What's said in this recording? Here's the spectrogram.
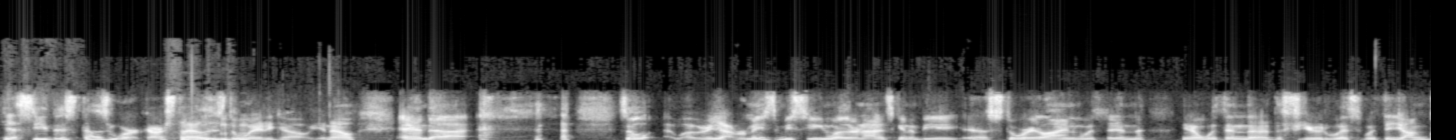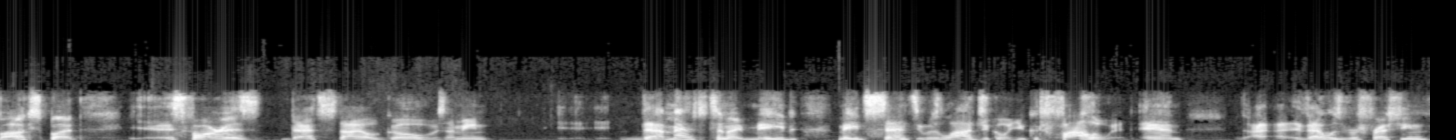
yeah, see, this does work. Our style is the way to go, you know. And uh, so uh, yeah, remains to be seen whether or not it's going to be a storyline within you know within the the feud with with the Young Bucks. But as far as that style goes, I mean, that match tonight made made sense. It was logical. You could follow it, and I, that was refreshing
